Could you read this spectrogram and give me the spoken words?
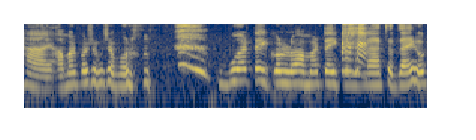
হায়, আমার প্রশংসা বড়। বুয়ারটাই করল, আমারটাই করল না আচ্ছা যাই হোক।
